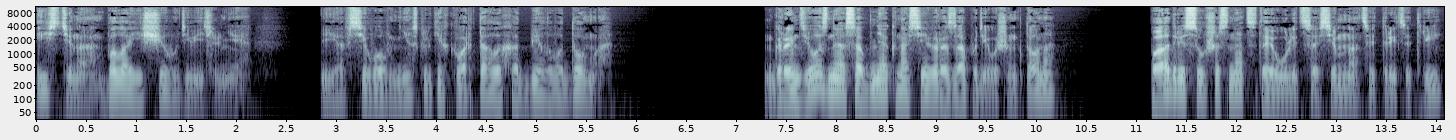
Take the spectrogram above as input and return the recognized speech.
истина была еще удивительнее. Я всего в нескольких кварталах от Белого дома — Грандиозный особняк на северо-западе Вашингтона по адресу 16-я улица, 1733,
